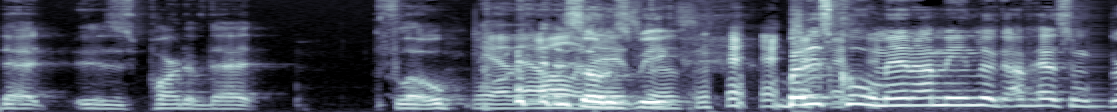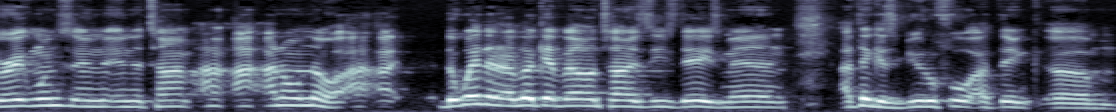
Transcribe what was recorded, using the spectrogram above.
that is part of that flow. yeah, that so to speak. but it's cool, man. I mean, look, I've had some great ones in in the time. I I, I don't know. I, I the way that I look at Valentine's these days, man, I think it's beautiful. I think um,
